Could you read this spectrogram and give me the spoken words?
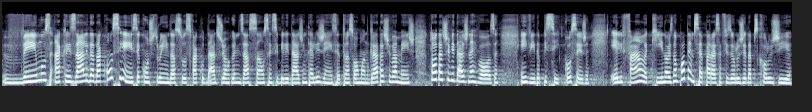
vemos a crisálida da consciência construindo as suas faculdades de organização, sensibilidade e inteligência, transformando gradativamente toda a atividade nervosa em vida psíquica. Ou seja, ele fala que nós não podemos separar essa fisiologia da psicologia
